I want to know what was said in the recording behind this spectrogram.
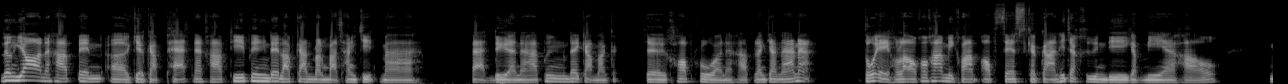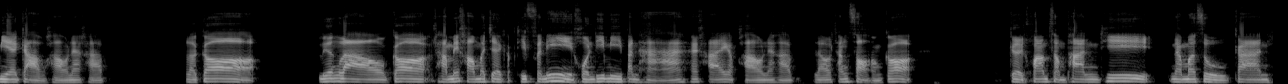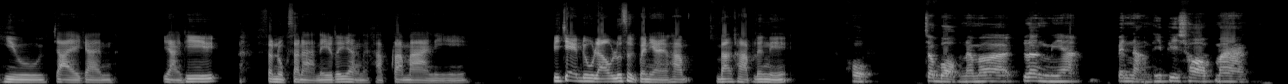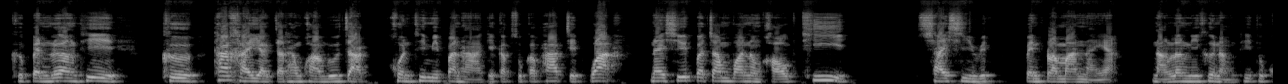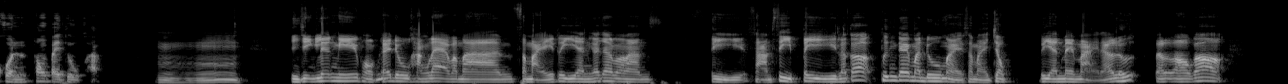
รื่องย่อนะครับเป็นเกี่ยวกับแพทนะครับที่เพิ่งได้รับการบำบัดทางจิตมา 8 เดือนนะครับเพิ่งได้กลับมาเจอครอบครัวนะครับ หลังจากนั้นอะตัวเอกของเราค่อนข้างมีความ obsess กับการที่จะคืนดีกับเมียเขาเมียเก่าเขานะครับ แล้วก็เรื่องราวก็ทำให้เขามาเจอกับทิฟฟานี่คนที่มีปัญหาคล้ายๆกับเขานะครับ แล้วทั้งสองก็เกิดความสัมพันธ์ที่นำมาสู่การฮิวใจกัน อย่างที่ สนุกสนานในเรื่องนะครับ ประมาณนี้ พี่เจมส์ดูแล้วรู้สึกเป็นไงครับ บ้างครับเรื่องนี้โหจะบอกนะว่าเรื่องเนี้ย เป็นหนังที่พี่ชอบมาก คือเป็นเรื่องที่คือถ้าใครอยากจะทำความรู้จักคนที่มีปัญหาเกี่ยวกับสุขภาพจิตว่าในชีวิตประจำวันของเขาที่ใช้ชีวิตเป็นประมาณไหนอะหนังเรื่องนี้คือหนังที่ทุกคนต้องไปดูครับ อืมจริง ๆ เรื่องนี้ผมได้ดูครั้งแรกประมาณสมัยเรียนก็จะประมาณ สี่สามสี่ปี แล้วก็เพิ่งได้มาดูใหม่สมัยจบเรียนใหม่ๆแล้วรู้แต่เราก็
